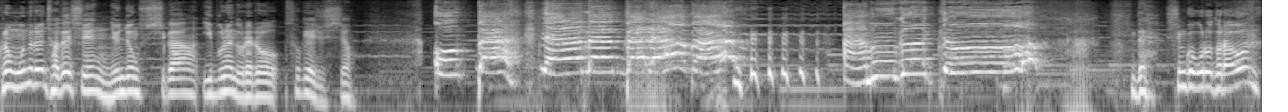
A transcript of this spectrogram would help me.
그럼 오늘은 저 대신 윤정수 씨가 이분의 노래로 소개해 주시죠. 오빠 나만 바라봐 아무것도 네, 신곡으로 돌아온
